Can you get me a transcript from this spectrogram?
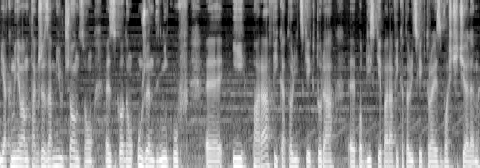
jak mnie mam także za milczącą zgodą urzędników i parafii katolickiej, która, pobliskiej parafii katolickiej, która jest właścicielem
